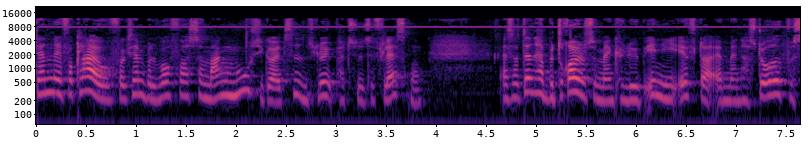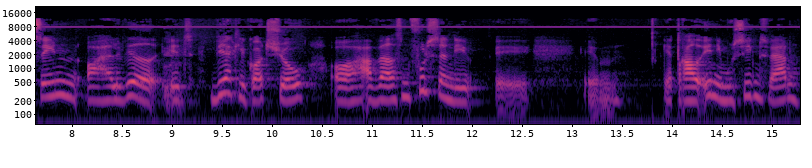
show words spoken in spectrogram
den øh, forklarer jo for eksempel, hvorfor så mange musikere i tidens løb har tydet til flasken. Altså den her bedrøvelse, man kan løbe ind i, efter at man har stået på scenen og har leveret et virkelig godt show, og har været sådan fuldstændig øh, øh, ja, draget ind i musikkens verden.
